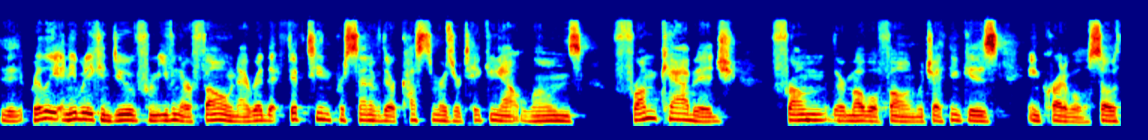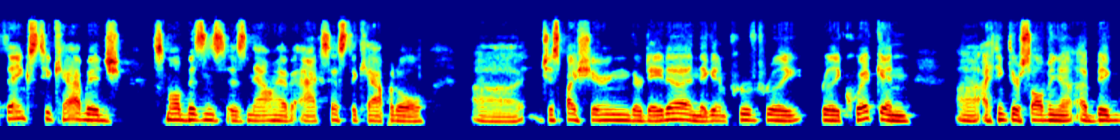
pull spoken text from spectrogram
that, really anybody can do from even their phone. I read that 15% of their customers are taking out loans from Kabbage from their mobile phone, which I think is incredible. So, thanks to Kabbage, small businesses now have access to capital uh, just by sharing their data, and they get improved really, really quick. And uh, I think they're solving a, a big,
